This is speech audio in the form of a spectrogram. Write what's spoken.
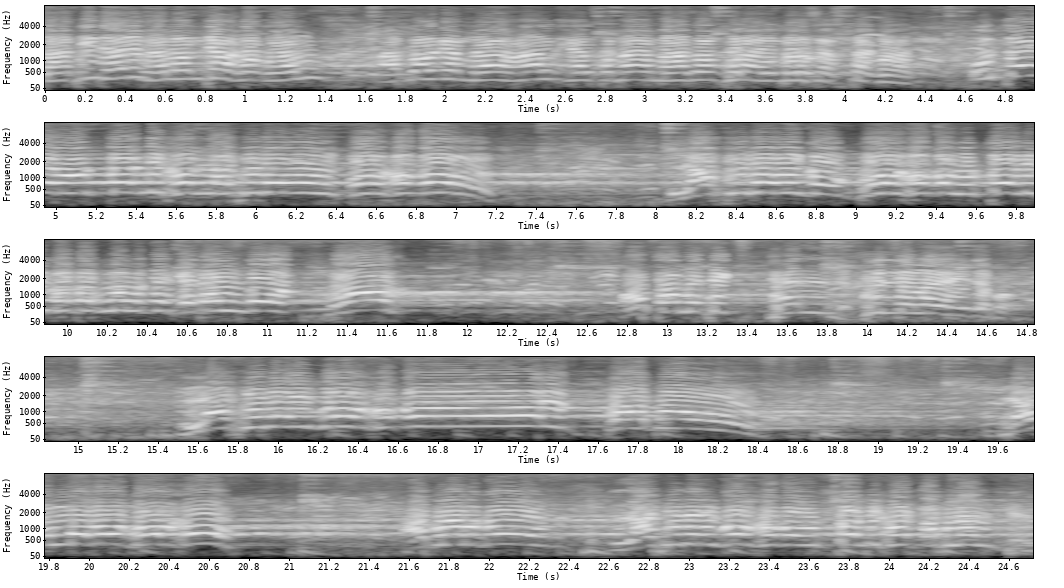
লাঠিধাৰী ভলন্টিয়াৰসকল আপোনালোকে মহাল খেলপথাৰৰ মাজ অঞ্চল আহিবলৈ চেষ্টা কৰক। উত্তৰ উত্তৰ দিশত লাঠিদাৰী বলসকল লাঠিদাৰী বলসকল উত্তৰ দিশত আপোনালোকে মই অট'মেটিক ফিল্ডলৈ আহি যাব। লাঠিদাৰী এই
